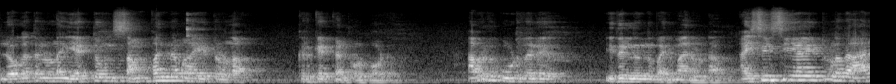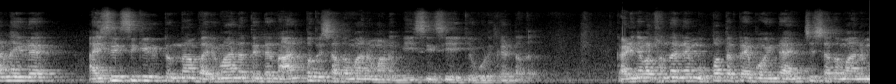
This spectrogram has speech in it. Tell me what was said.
ലോകത്തിലുള്ള ഏറ്റവും സമ്പന്നമായിട്ടുള്ള ക്രിക്കറ്റ് കൺട്രോൾ ബോർഡ്. അവർക്ക് കൂടുതൽ ഇതിൽ നിന്ന് വരുമാനം ഉണ്ടാകും. ഐ സി സി ആയിട്ടുള്ള ധാരണയിൽ ഐ സി സിക്ക് കിട്ടുന്ന വരുമാനത്തിന്റെ നാൽപ്പത് ശതമാനമാണ് ബി സി സി ഐക്ക് കൊടുക്കേണ്ടത്. കഴിഞ്ഞ വർഷം തന്നെ മുപ്പത്തെട്ട് പോയിന്റ് അഞ്ച് ശതമാനം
